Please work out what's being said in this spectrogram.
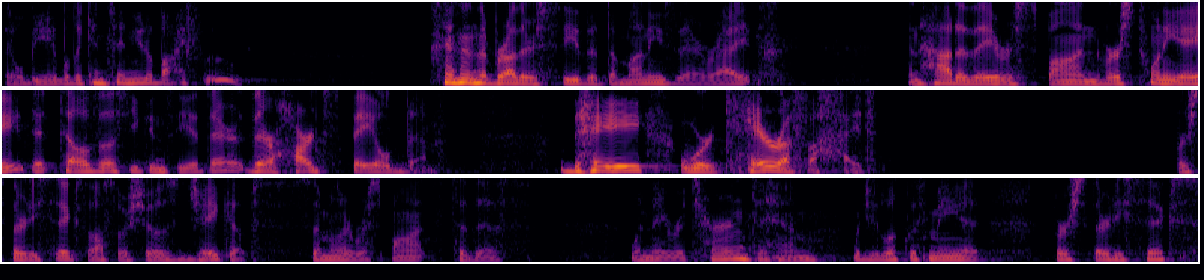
They will be able to continue to buy food. And then the brothers see that the money's there, right? And how do they respond? Verse 28, it tells us, you can see it there, their hearts failed them. They were terrified. Verse 36 also shows Jacob's similar response to this when they returned to him. Would you look with me at verse 36?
